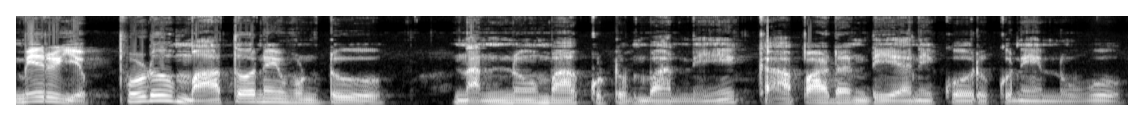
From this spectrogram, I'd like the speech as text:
మీరు ఎప్పుడూ మాతోనే ఉంటూ నన్ను మా కుటుంబాన్ని కాపాడండి అని కోరుకునే నువ్వు.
